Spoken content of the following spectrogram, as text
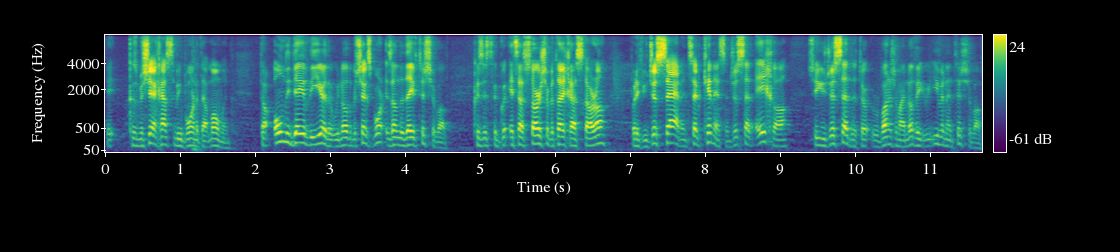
Because Mashiach has to be born at that moment. The only day of the year that we know the Mashiach is born is on the day of Tisha B'Av. Because it's the it's Astar Shabbatay Astara. But if you just sat and said Kinnis and just said Echa, so you just said that the Rabban Shem, I know that you're even in Tisha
